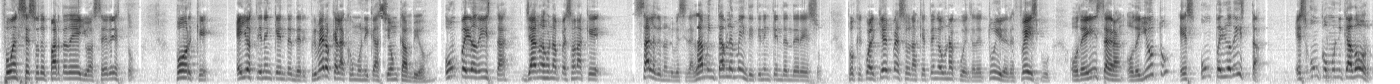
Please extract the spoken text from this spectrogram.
fue un exceso de parte de ellos hacer esto, porque ellos tienen que entender, primero que la comunicación cambió. Un periodista ya no es una persona que sale de una universidad, lamentablemente tienen que entender eso. Porque cualquier persona que tenga una cuenta de Twitter, de Facebook, o de Instagram, o de YouTube, es un periodista es un comunicador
